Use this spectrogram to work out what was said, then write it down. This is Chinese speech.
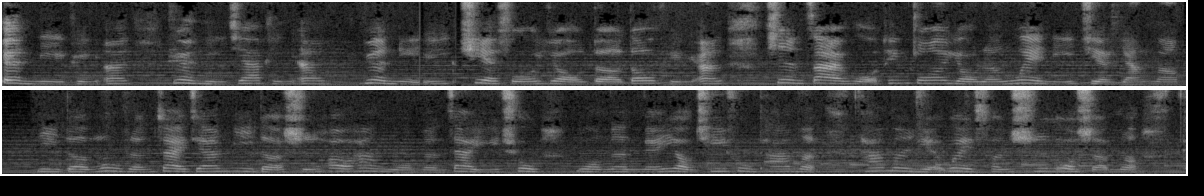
愿你平安，愿你家平安，愿你一切所有的都平安。现在我听说有人为你剪羊毛，你的牧人在加密的时候和我们在一处，我们没有欺负他们。他们也未曾失落什么，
